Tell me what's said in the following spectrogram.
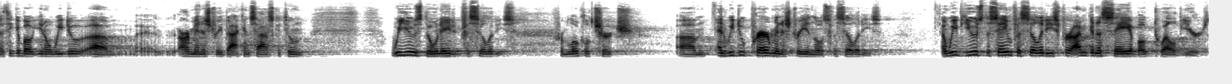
I think about, you know, we do um, our ministry back in Saskatoon. We use donated facilities from local church, um, and we do prayer ministry in those facilities. And we've used the same facilities for, I'm going to say, about 12 years.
